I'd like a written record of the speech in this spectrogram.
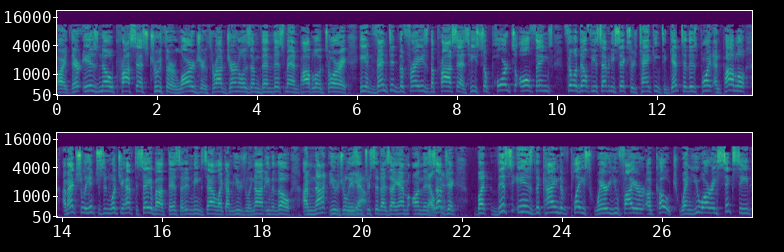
All right, there is no process truther larger throughout journalism than this man, Pablo Torre. He invented the phrase the process. He supports all things Philadelphia 76ers tanking to get to this point. And Pablo, I'm actually interested in what you have to say about this. I didn't mean to sound like I'm usually not, even though I'm not usually yeah. as interested as I am on this subject. It. But this is the kind of place where you fire a coach when you are a six seed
